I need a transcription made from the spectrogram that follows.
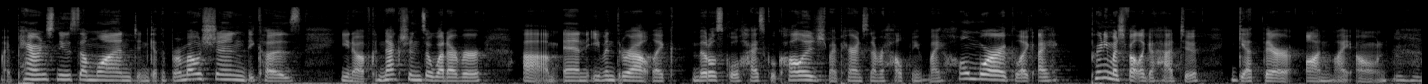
my parents knew someone, didn't get the promotion because you know of connections or whatever. Um, and even throughout like middle school, high school, college, my parents never helped me with my homework. Like I pretty much felt like I had to get there on my own. Mm-hmm.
